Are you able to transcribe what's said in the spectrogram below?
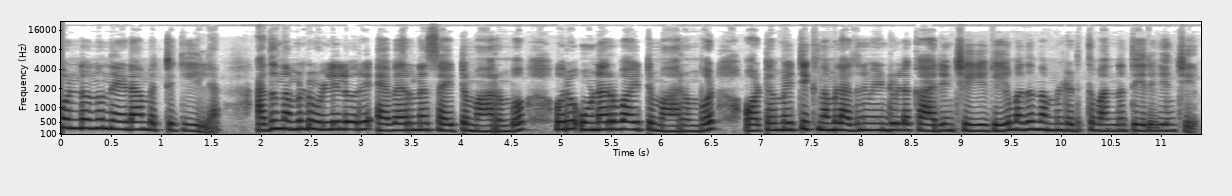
കൊണ്ടൊന്നും നേടാൻ പറ്റുകയില്ല. അത് നമ്മുടെ ഉള്ളിലൊരു അവയർനെസ് ആയിട്ട് മാറുമ്പോൾ ഒരു ഉണർവായിട്ട് മാറുമ്പോൾ ഓട്ടോമാറ്റിക് നമ്മൾ അതിനു വേണ്ടിയുള്ള കാര്യം ചെയ്യുകയും അത് നമ്മളുടെ അടുത്ത് വന്നു തീരുകയും ചെയ്യും.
